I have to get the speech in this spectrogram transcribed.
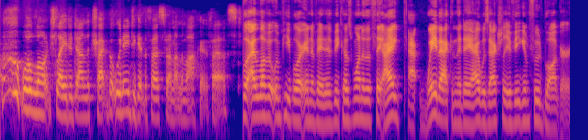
we'll launch later down the track. But we need to get the first one on the market first. Well, I love it when people are innovative because one of the things I, way back in the day, I was actually a vegan food blogger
